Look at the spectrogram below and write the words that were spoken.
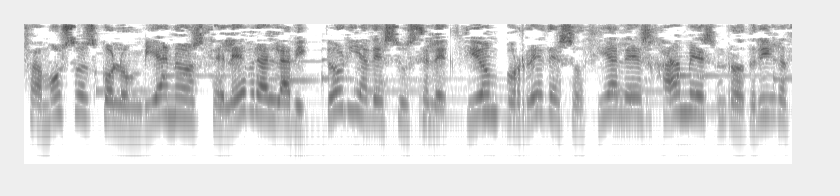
Famosos colombianos celebran la victoria de su selección por redes sociales James Rodríguez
